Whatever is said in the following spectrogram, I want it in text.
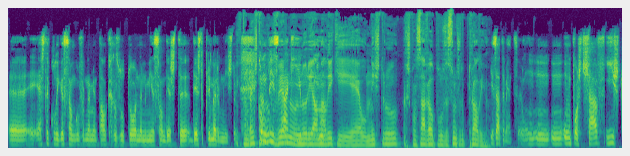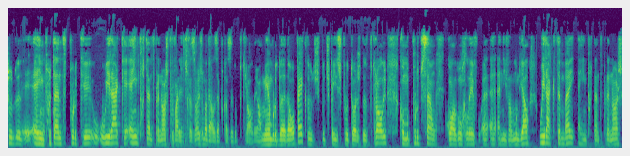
esta coligação governamental que resultou na nomeação deste, deste primeiro-ministro. Também está Como no disse, governo, aqui, Nuri al-Maliki é o ministro responsável pelos assuntos do petróleo. Exatamente, um, um, um posto-chave, e isto é importante porque o Iraque é importante para nós por várias razões, uma delas é por causa do petróleo. É um membro da, da OPEC, dos, dos, países produtores de petróleo, como produção com algum relevo a, a, nível mundial. O Iraque também é importante para nós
